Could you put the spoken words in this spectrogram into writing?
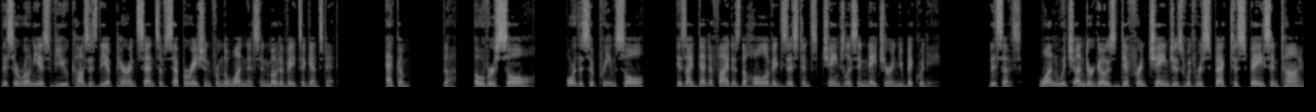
This erroneous view causes the apparent sense of separation from the oneness and motivates against it. Ekam—the over-soul, or the supreme soul—is identified as the whole of existence, changeless in nature and ubiquity. This is one which undergoes different changes with respect to space and time.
